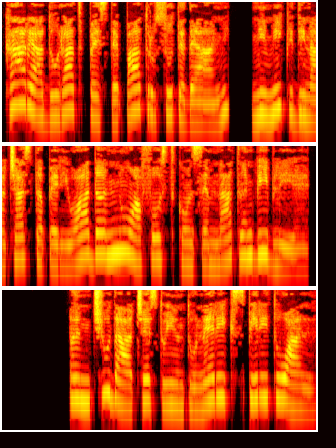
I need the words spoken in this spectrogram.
care a durat peste 400 de ani, nimic din această perioadă nu a fost consemnat în Biblie. În ciuda acestui întuneric spiritual,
